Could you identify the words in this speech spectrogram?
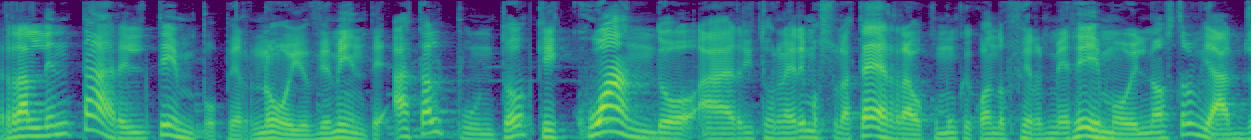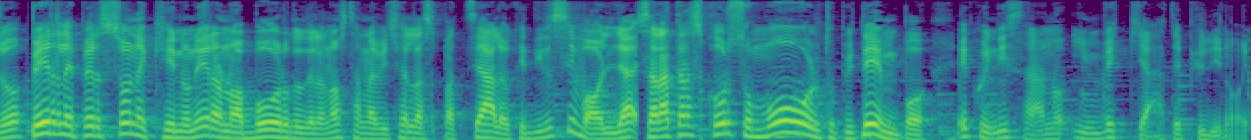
rallentare il tempo per noi ovviamente a tal punto che quando eh, ritorneremo sulla Terra o comunque quando fermeremo il nostro viaggio, per le persone che non erano a bordo della nostra navicella spaziale o che dir si voglia, sarà trascorso molto più tempo e quindi saranno invecchiate più di noi.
